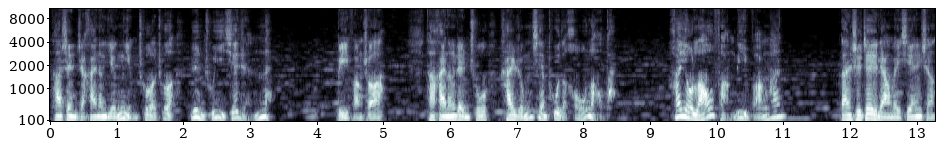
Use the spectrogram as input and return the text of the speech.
他甚至还能影影绰绰认出一些人来。比方说，他还能认出开绒线铺的侯老板，还有老坊吏王安。但是这两位先生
